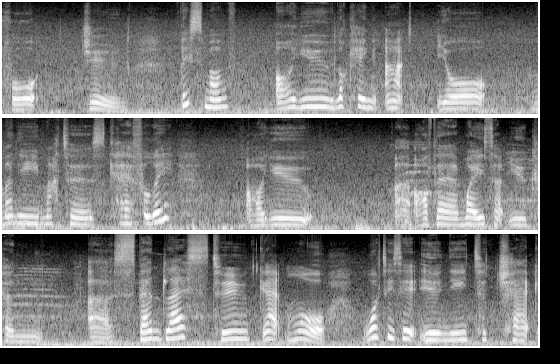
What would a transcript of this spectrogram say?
for June. This month, are you looking at your money matters carefully? Are you, uh, are there ways that you can uh, spend less to get more? What is it you need to check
